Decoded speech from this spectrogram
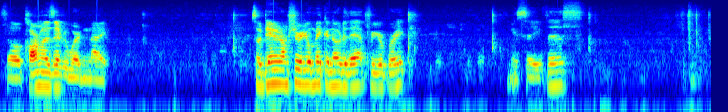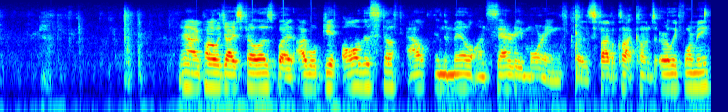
So karma is everywhere tonight. So Darren, I'm sure you'll make a note of that for your break. Let me save this. And I apologize, fellas, but I will get all this stuff out in the mail on Saturday morning because 5 o'clock comes early for me.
